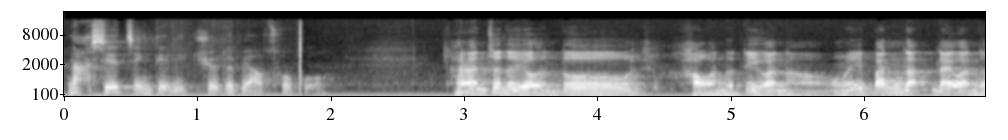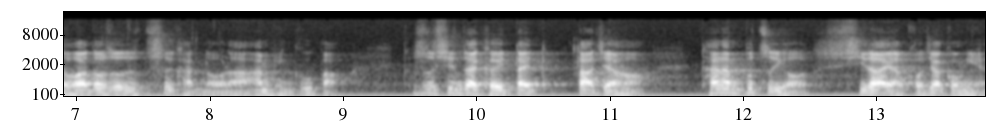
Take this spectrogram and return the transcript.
哪些景点你绝对不要错过？台南真的有很多好玩的地方呢哦。我们一般来来玩的话，都是赤坎楼啦、安平古堡。可是现在可以带大家哈，台南不只有西拉雅国家公园，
